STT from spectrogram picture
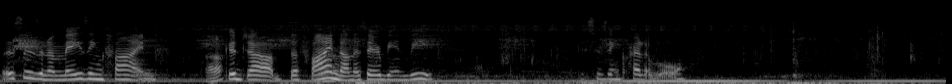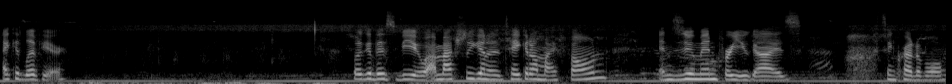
This is an amazing find. Huh? Good job. The find on this Airbnb. This is incredible. I could live here. Look at this view. I'm actually gonna take it on my phone and zoom in for you guys. It's incredible.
